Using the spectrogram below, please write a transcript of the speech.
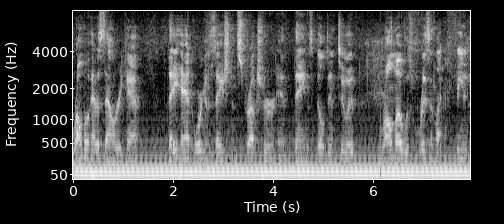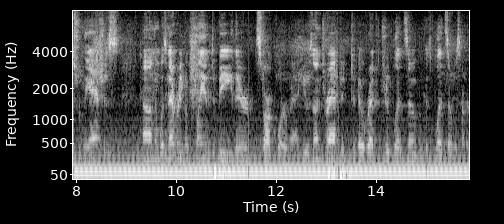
Romo had a salary cap. They had organization and structure and things built into it. Romo was risen like a phoenix from the ashes um, and was never even planned to be their star quarterback. He was undrafted, took over after Drew Bledsoe because Bledsoe was hurt.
